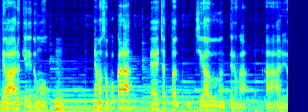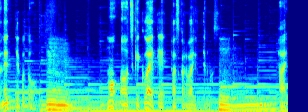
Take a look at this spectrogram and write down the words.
ではあるけれども、うん。でもそこから、えーちょっと違う部分っていうのがああるよねっていうことをうん。もあ付け加えてパスカルは言ってます。うん。はい。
